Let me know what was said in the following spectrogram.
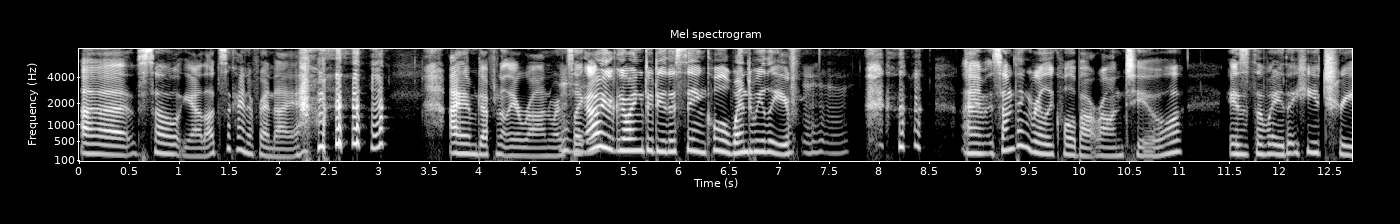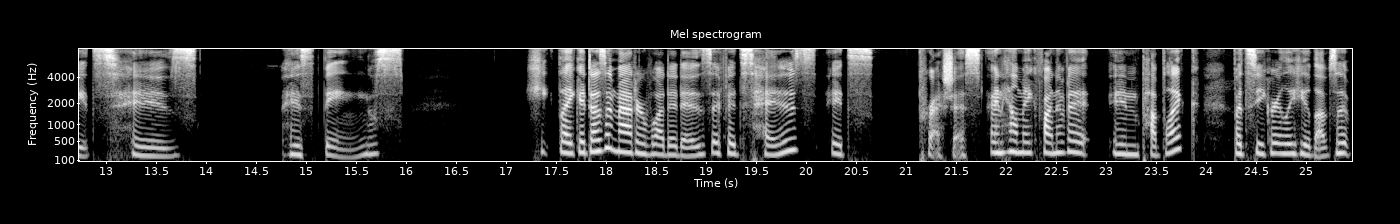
Uh, so yeah, that's the kind of friend I am. I am definitely a Ron where it's like, Mhm. oh, you're going to do this thing. Cool. When do we leave? Mhm. Um, something really cool about Ron too is the way that he treats his his things. He like it doesn't matter what it is. If it's his, it's precious, and he'll make fun of it in public, but secretly he loves it.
